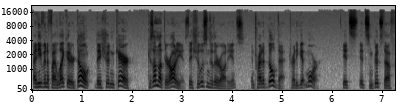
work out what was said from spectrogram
And even if I like it or don't, they shouldn't care because I'm not their audience. They should listen to their audience and try to build that, try to get more. It's, it's some good stuff.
